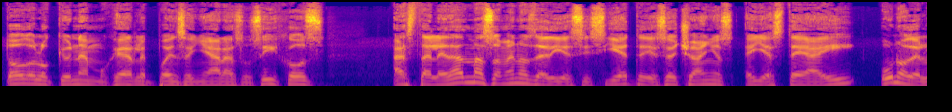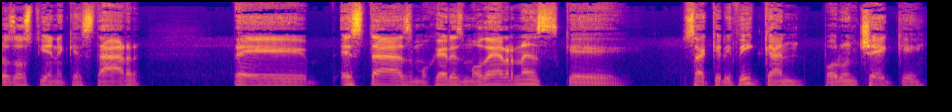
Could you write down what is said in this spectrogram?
todo lo que una mujer le puede enseñar a sus hijos. Hasta la edad más o menos de 17, 18 años, ella esté ahí. Uno de los dos tiene que estar. Eh, estas mujeres modernas que sacrifican por un cheque,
